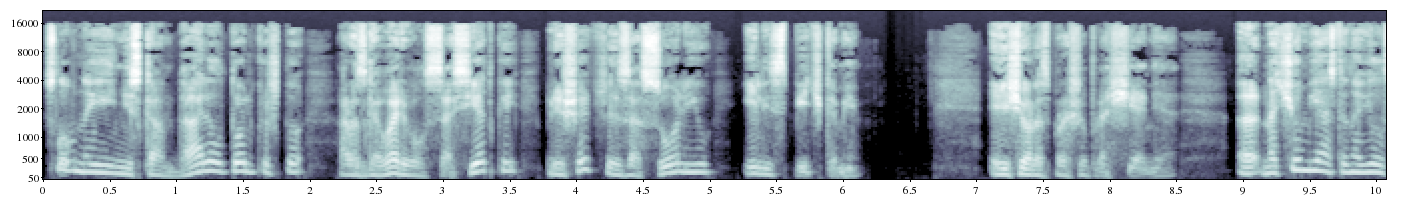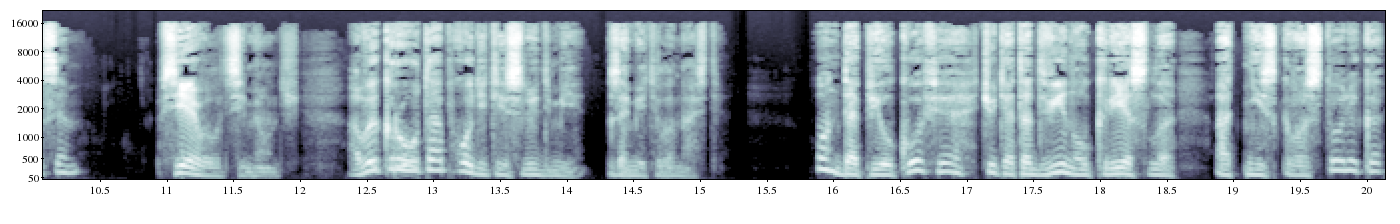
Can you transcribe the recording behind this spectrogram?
словно и не скандалил только что, а разговаривал с соседкой, пришедшей за солью или спичками. — Еще раз прошу прощения. А на чем я остановился? — Всеволод Семенович, а вы круто обходитесь с людьми, — заметила Настя. Он допил кофе, чуть отодвинул кресло от низкого столика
